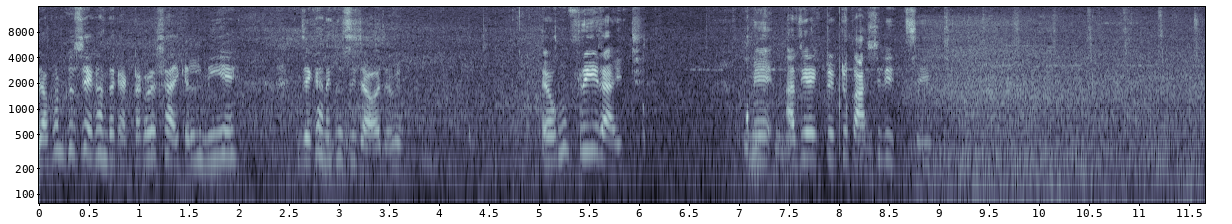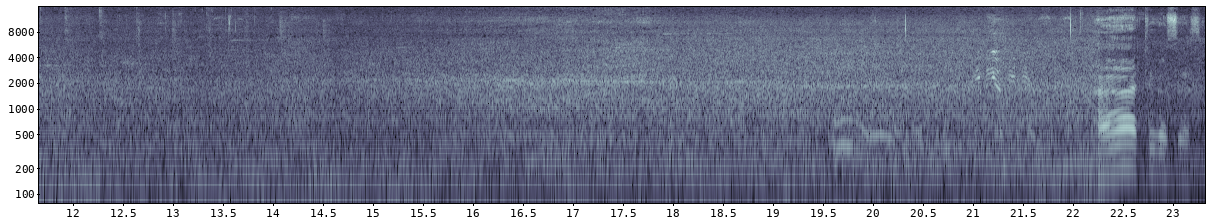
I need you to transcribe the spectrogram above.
যখন খুশি এখান থেকে একটা করে সাইকেল নিয়ে যেখানে খুশি যাওয়া যাবে। এবং ফ্রি রাইড মেয়ে আজকে একটু একটু কাশি দিচ্ছে। হ্যাঁ ঠিক আছে আছে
